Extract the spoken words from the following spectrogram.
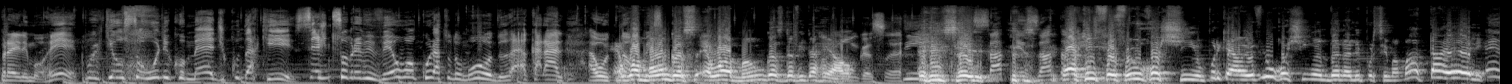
pra ele morrer, porque eu sou o único médico daqui. Se a gente sobreviver, eu vou curar todo mundo. Ah, caralho. Aí outro, É "Não, o Among Us, é o Among Us da vida real. Among Us, é. Sim, É isso aí. exa- exatamente. Ah, quem foi? Foi o roxinho. Porque ah, eu vi o roxinho andando ali por cima. Mata ele! É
